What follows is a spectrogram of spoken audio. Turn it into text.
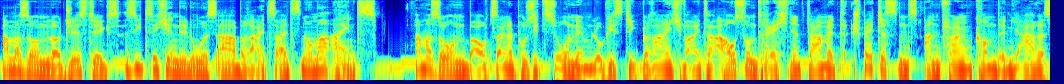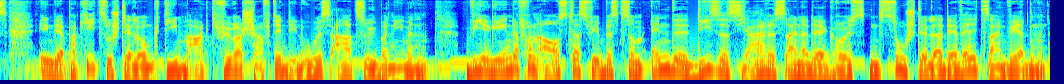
Amazon Logistics sieht sich in den USA bereits als Nummer 1. Amazon baut seine Position im Logistikbereich weiter aus und rechnet damit spätestens Anfang kommenden Jahres in der Paketzustellung die Marktführerschaft in den USA zu übernehmen. Wir gehen davon aus, dass wir bis zum Ende dieses Jahres einer der größten Zusteller der Welt sein werden,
